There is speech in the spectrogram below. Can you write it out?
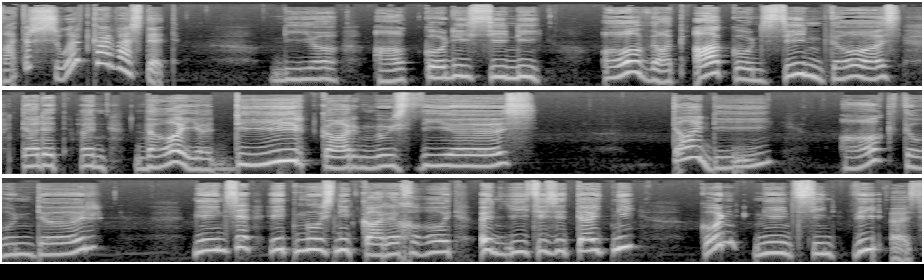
watter soort kar was dit? Nee, ek kon nie sien nie. Al wat ek kon sien was dat dit 'n daai dierkar moes wees. Daddy, ek donder. Mense het mos nie karre gehad in Jesus se tyd nie. Kon mens sien wie is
